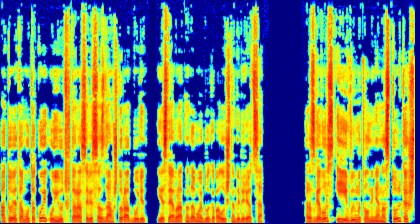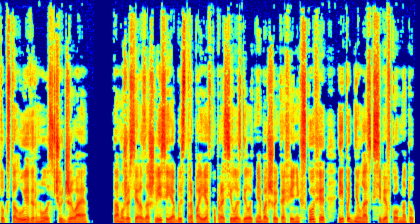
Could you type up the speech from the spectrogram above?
а то я тому такой уют в Тарасове создам, что рад будет, если обратно домой благополучно доберется. Разговор с Ией вымотал меня настолько, что к столу я вернулась чуть живая. Там уже все разошлись, и я, быстро поев, попросила сделать мне большой кофейник с кофе и поднялась к себе в комнату.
